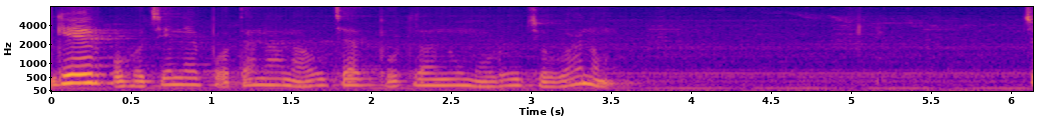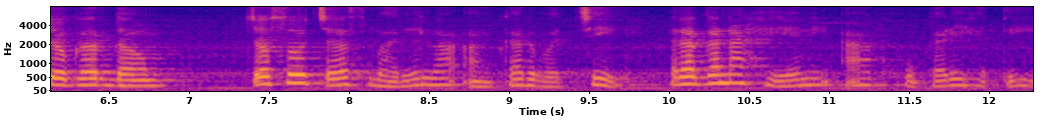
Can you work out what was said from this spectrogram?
ઘેર પહોંચીને પોતાના નવજાત પુત્રનું મોઢું જોવાનું ચોગરદમ ચસોચસ ભરેલા અંકાર વચ્ચે રગના હૈયાની આંખ ઉગાડી હતી.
